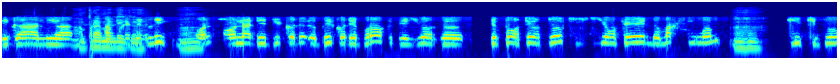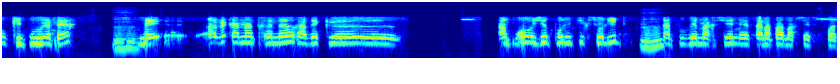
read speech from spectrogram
Liga, ni en, En Premier League. Mhm. On, on a des Brico de, de Broc, des joueurs de, de porteurs d'eau qui, qui ont fait le maximum qu'ils qui, qu'ils pouvaient faire. Mais euh, avec un entraîneur, avec euh, un projet politique solide, Mhm. ça pouvait marcher, mais ça n'a pas marché cette fois.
